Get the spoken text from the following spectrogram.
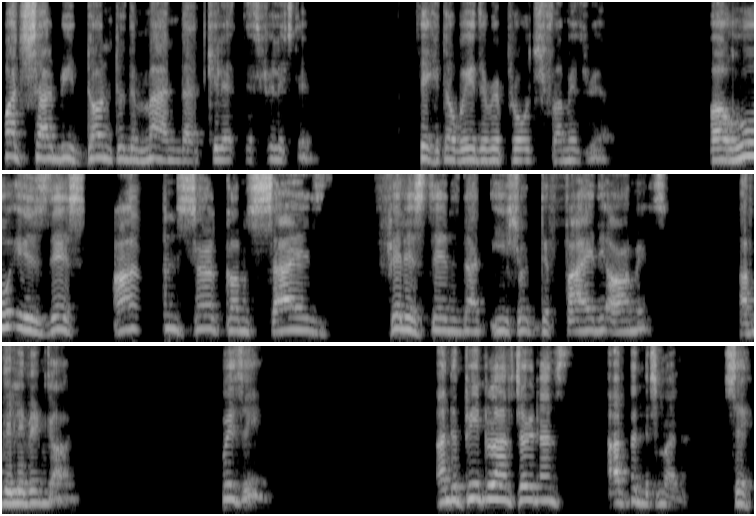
What shall be done to the man that killeth this Philistine? Take it away the reproach from Israel. For who is this uncircumcised Philistines that he should defy the armies of the living God? Who is he? And the people answered after this manner, say,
